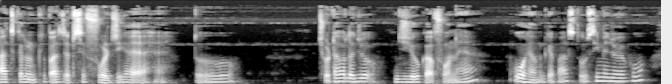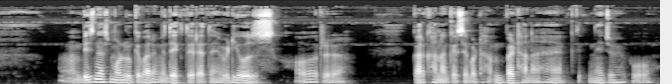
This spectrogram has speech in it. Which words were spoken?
आजकल उनके पास जब से फोर जी आया है तो छोटा वाला जो जियो का फ़ोन है, वो है उनके पास। तो उसी में जो है वो बिज़नेस मॉडल के बारे में देखते रहते हैं वीडियोस और कारखाना कैसे बैठा, बैठाना है, कितने जो है वो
